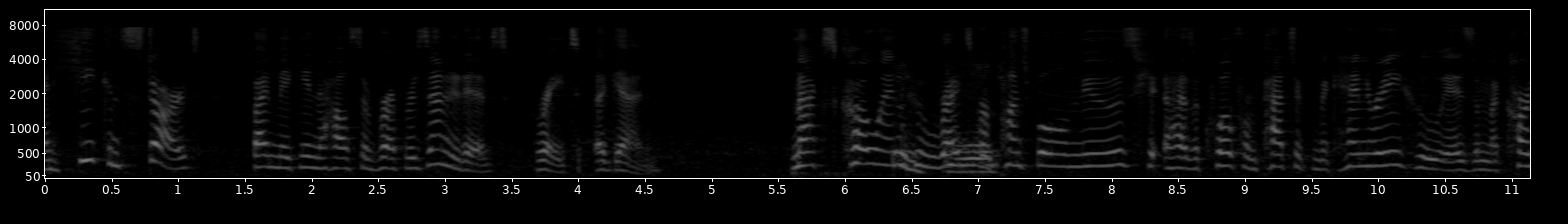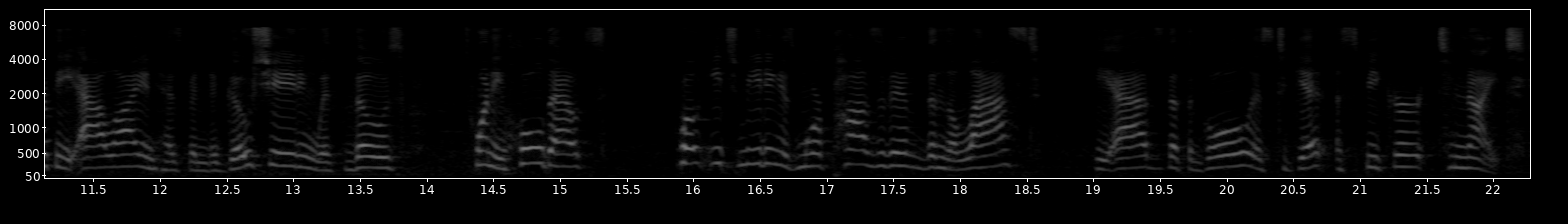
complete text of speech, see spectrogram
and he can start by making the House of Representatives great again. Max Cohen, who hmm. writes for Punchbowl News, has a quote from Patrick McHenry, who is a McCarthy ally and has been negotiating with those 20 holdouts. Quote, each meeting is more positive than the last. He adds that the goal is to get a speaker tonight.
